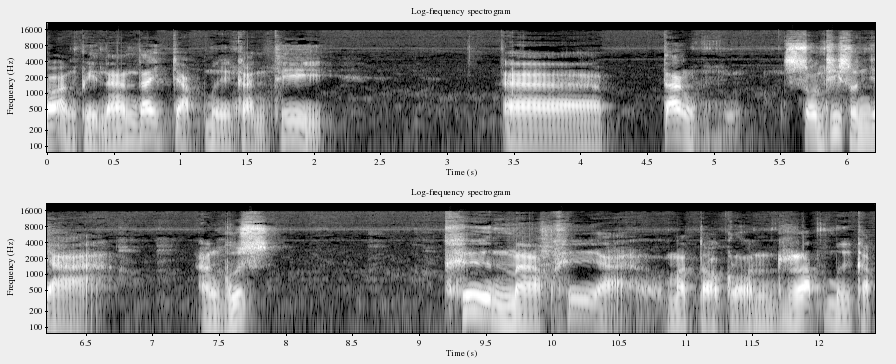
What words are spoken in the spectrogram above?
ก็อังกฤษนั้นได้จับมือกันที่ตั้ง โซนที่สนยาอังกุส ขึ้นมาเพื่อมาต่อกรอนรับมือกับ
